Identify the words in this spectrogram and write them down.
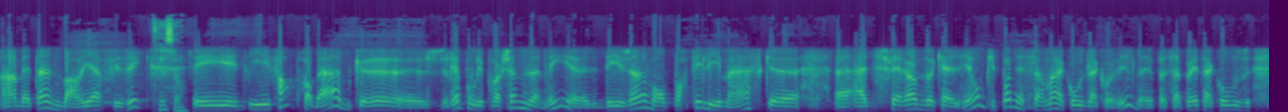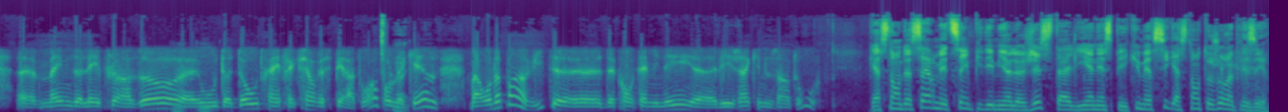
en mettant une barrière physique. C'est ça. Et il est fort probable que, euh, je dirais, pour les prochaines années, euh, des gens vont porter les masques euh, à différentes occasions, puis pas nécessairement à cause de la COVID, ça peut être à cause même de l'influenza mm-hmm. ou de d'autres infections respiratoires pour lesquelles ben, on n'a pas envie de, de contaminer les gens qui nous entourent. Gaston Dessert, médecin épidémiologiste à l'INSPQ. Merci Gaston, toujours un plaisir.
